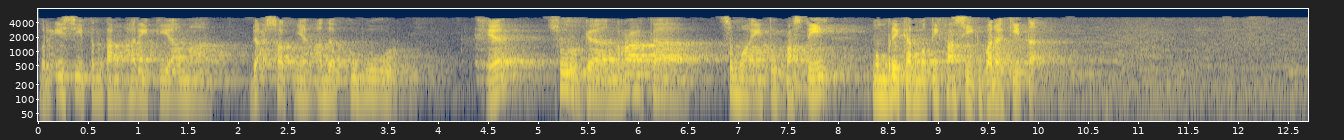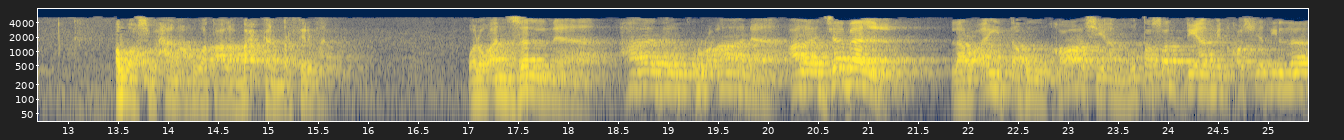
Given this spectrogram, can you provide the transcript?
berisi tentang hari kiamat, dahsyatnya adab kubur, ya, surga, neraka, semua itu pasti memberikan motivasi kepada kita. Allah Subhanahu wa taala bahkan berfirman, "Walau anzalna hadzal Qur'ana 'ala jabal la ra'aitahu khashi'an mutasaddian min khasyatillah."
